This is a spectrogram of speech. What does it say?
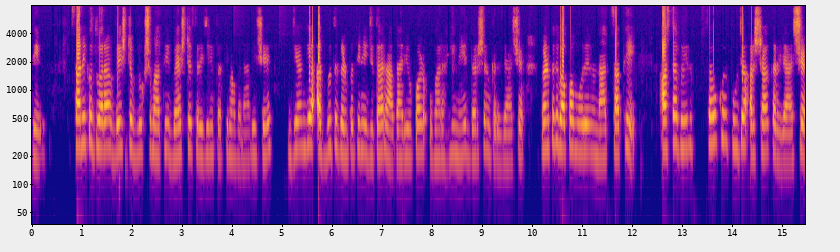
દેવ. સ્થાનિકો દ્વારા વેસ્ટ વૃક્ષમાંથી બેસ્ટ શ્રીજીની પ્રતિમા બનાવી છે. જે અંગે અદ્ભુત ગણપતિને જુદા રાહદારીઓ પણ ઊભા રહીને દર્શન કરી રહ્યા છે. ગણપતિ બાપા મોર્યના નાદ સાથે આસ્થાભેર સૌ કોઈ પૂજા અર્ચના કરી રહ્યા છે.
